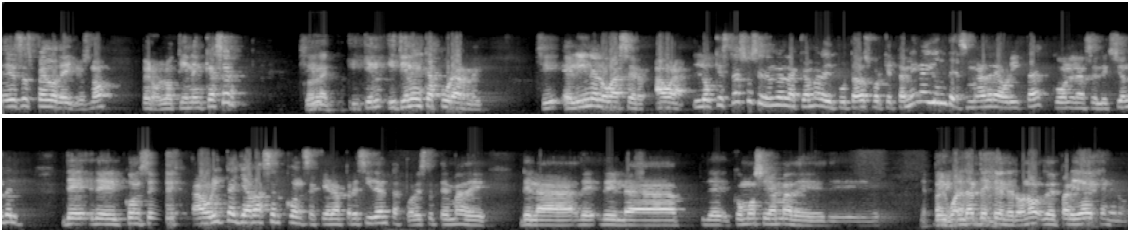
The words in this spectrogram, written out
ese es pedo de ellos, ¿no? Pero lo tienen que hacer. Correcto. Y, tienen que apurarle. ¿sí? El INE lo va a hacer. Ahora, lo que está sucediendo en la Cámara de Diputados, porque también hay un desmadre ahorita con la selección del, del ahorita ya va a ser consejera presidenta por este tema de, de la, de, la, de, ¿cómo se llama? De, de igualdad de género, ¿no? De paridad de género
